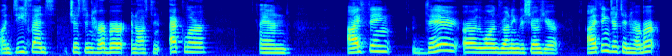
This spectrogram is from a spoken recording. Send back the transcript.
On defense, Justin Herbert and Austin Ekeler. And I think they are the ones running the show here. I think Justin Herbert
